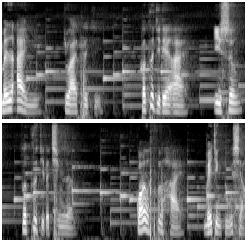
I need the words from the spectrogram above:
没人爱你，就爱自己，和自己恋爱，一生做自己的情人。广有四海，美景独享，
